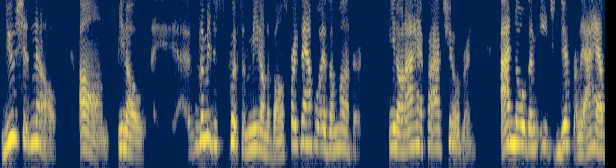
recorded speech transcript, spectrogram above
You should know. Um, you know, let me just put some meat on the bones. For example, as a mother, you know, and I have five children. I know them each differently. I have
